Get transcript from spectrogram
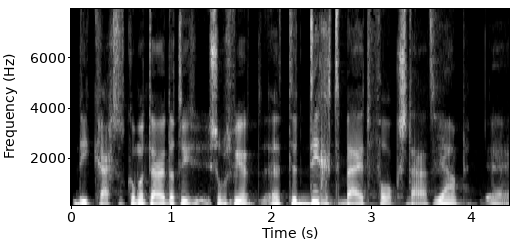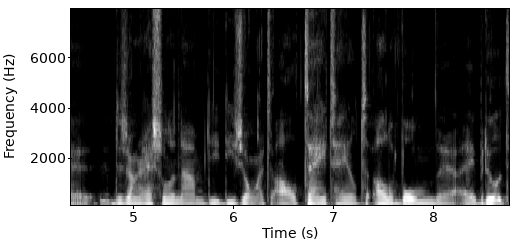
die krijgt het commentaar dat hij soms weer uh, te dicht bij het volk staat. Ja, uh, de zangeres zonder naam die, die zong het altijd, heelt alle wonden. Ik bedoel, het,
